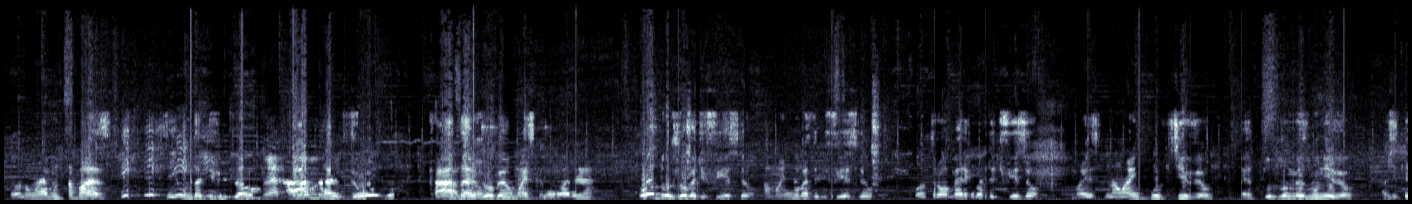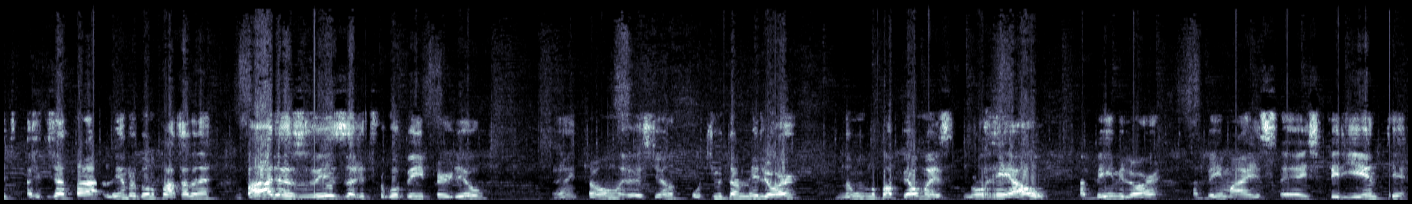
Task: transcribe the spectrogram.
Então não é muita base. Segunda divisão, é cada jogo, cada Ah, jogo é uma história. Todo jogo é difícil. Amanhã vai ser difícil. Contra o América vai ser difícil, mas não é impossível. É tudo no mesmo nível. A gente, a gente já tá. Lembra do ano passado, né? Várias vezes a gente jogou bem e perdeu. Né? Então, esse ano o time tá melhor, não no papel, mas no real, tá bem melhor, tá bem mais é, experiente.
